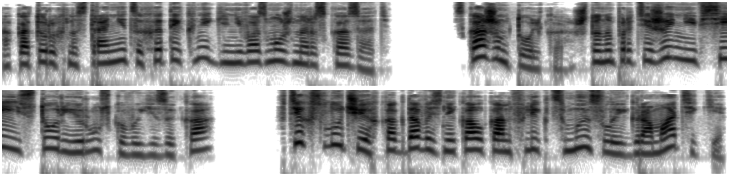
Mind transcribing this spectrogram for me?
о которых на страницах этой книги невозможно рассказать. Скажем только, что на протяжении всей истории русского языка, в тех случаях, когда возникал конфликт смысла и грамматики,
